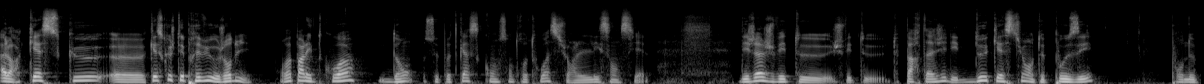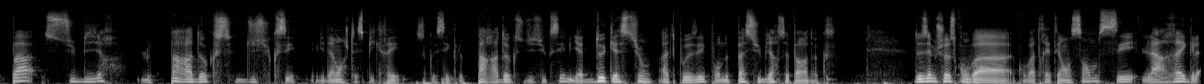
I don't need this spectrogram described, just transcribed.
Alors qu'est-ce que, euh, qu'est-ce que je t'ai prévu aujourd'hui? On va parler de quoi dans ce podcast Concentre-toi sur l'essentiel? Déjà, je vais, te, je vais te, partager les deux questions à te poser pour ne pas subir le paradoxe du succès. Évidemment, je t'expliquerai ce que c'est que le paradoxe du succès, mais il y a deux questions à te poser pour ne pas subir ce paradoxe. Deuxième chose qu'on va, qu'on va traiter ensemble, c'est la règle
